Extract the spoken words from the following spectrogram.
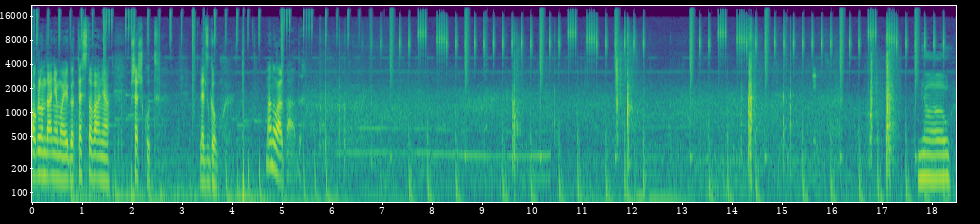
oglądania mojego testowania przeszkód. Let's go. Manual pad. Miał.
